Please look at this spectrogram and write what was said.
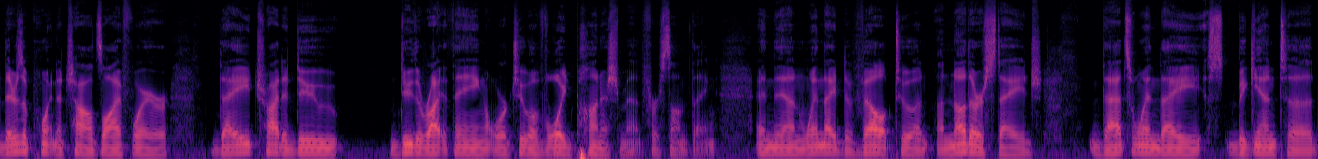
there's a point in a child's life where they try to do do the right thing or to avoid punishment for something. And then when they develop to a, another stage, that's when they begin to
